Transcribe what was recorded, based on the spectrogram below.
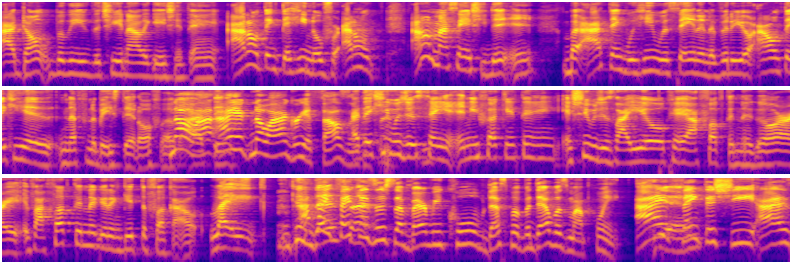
I don't believe the cheating allegation thing. I don't think that he know for I don't I'm not saying she didn't, but I think what he was saying in the video, I don't think he had nothing to base that off of. No, I, I, I no, I agree a thousand. I think he was just saying any fucking thing, and she was just like, "Yeah, okay, I fucked the nigga. All right, if I fucked the nigga, then get the fuck out." Like, I think Faith is just a very cool. That's but but that was my point. I yeah. think that she, I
